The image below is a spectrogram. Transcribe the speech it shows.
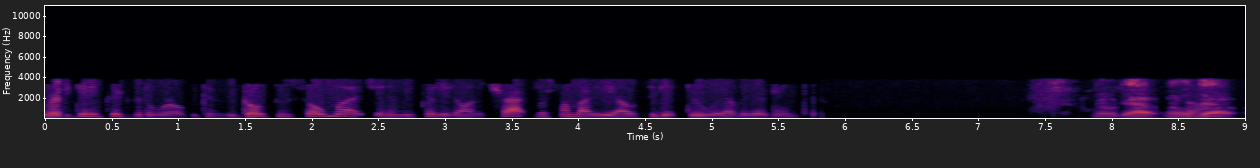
We're the guinea pigs of the world because we go through so much and then we put it on a track for somebody else to get through whatever they're going through. No doubt, no So- doubt.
